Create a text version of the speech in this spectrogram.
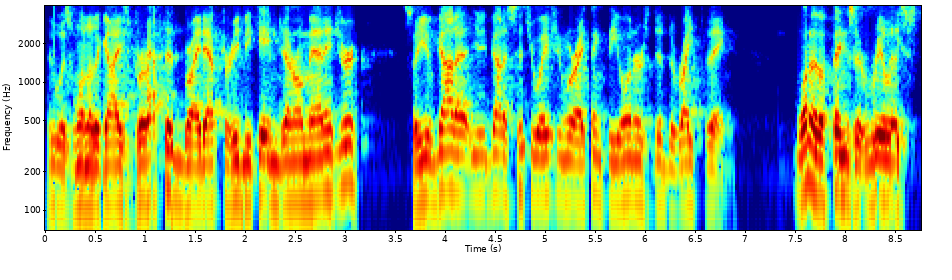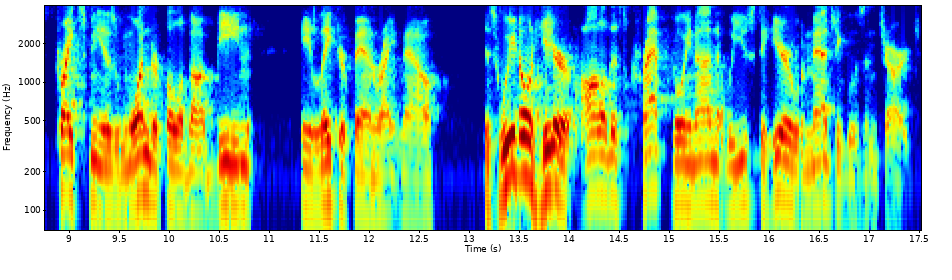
who was one of the guys drafted right after he became general manager. So you've got a you've got a situation where I think the owners did the right thing. One of the things that really strikes me as wonderful about being a Laker fan right now is we don't hear all of this crap going on that we used to hear when Magic was in charge.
